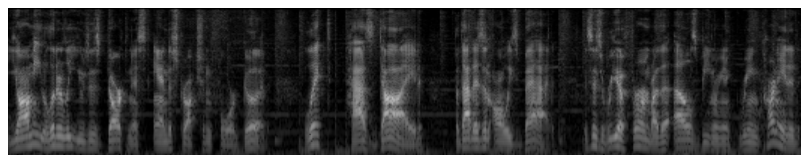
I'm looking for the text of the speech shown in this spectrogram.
Yami literally uses darkness and destruction for good. Licht has died, but that isn't always bad. This is reaffirmed by the elves being re reincarnated,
